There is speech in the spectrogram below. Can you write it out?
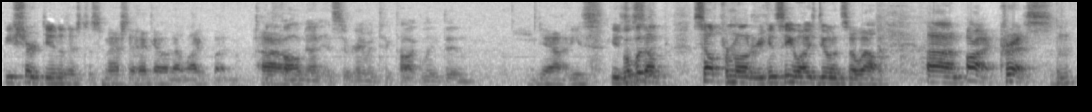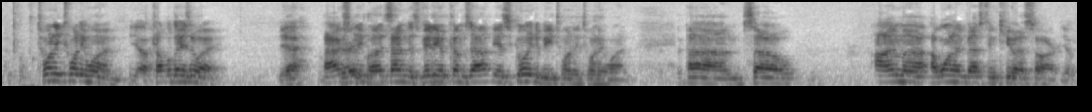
be sure at the end of this to smash the heck out of that like button. You Um, follow me on Instagram and TikTok, LinkedIn. Yeah, he's, he's a self, self promoter. You can see why he's doing so well. Um, all right, Chris, 2021. Mm-hmm. Yeah. A couple days away. Yeah. Actually, by the time this video comes out, it's going to be 2021. Um, so I'm, uh, I want to invest in QSR. Yep.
